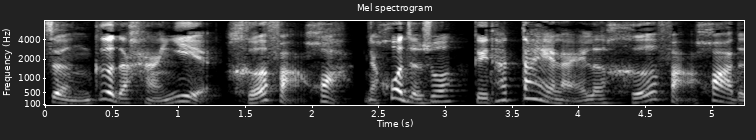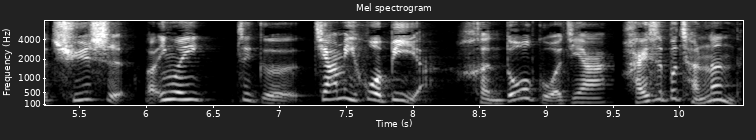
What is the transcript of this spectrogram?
整个的行业合法化，那或者说给它带来了合法化的趋势啊。因为这个加密货币啊，很多国家还是不承认的。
